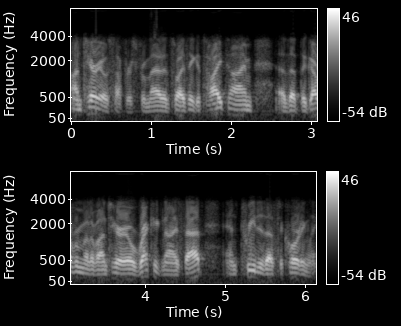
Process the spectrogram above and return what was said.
Ontario suffers from that. And so I think it's high time uh, that the government of Ontario recognize that and treated us accordingly.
